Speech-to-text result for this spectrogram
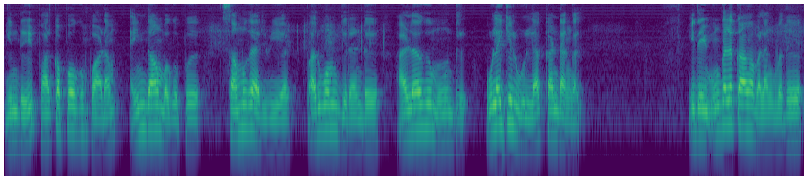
இன்று பார்க்க போகும் பாடம் ஐந்தாம் வகுப்பு சமூக அறிவியல் பருவம் இரண்டு அழகு மூன்று உலகில் உள்ள கண்டங்கள். இதை உங்களுக்காக வழங்குவது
